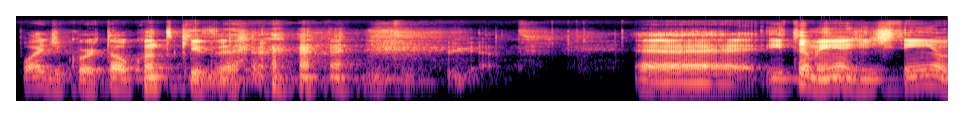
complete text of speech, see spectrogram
Pode cortar o quanto quiser. Muito obrigado. É, e também a gente tem,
